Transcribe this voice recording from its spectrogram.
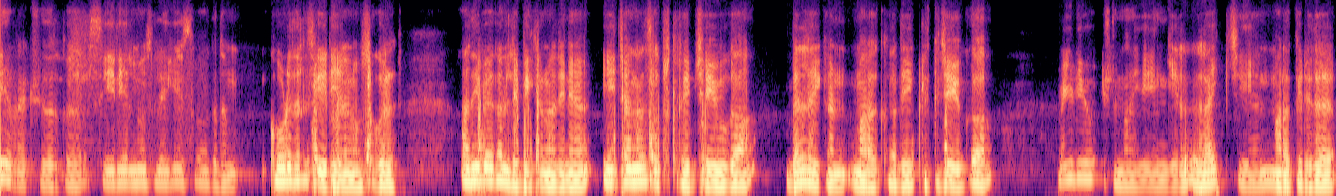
പ്രിയ പ്രേക്ഷകർക്ക് സീരിയൽ ന്യൂസിലേക്ക് സ്വാഗതം. കൂടുതൽ സീരിയൽ ന്യൂസുകൾ അതിവേഗം ലഭിക്കുന്നതിന് ഈ ചാനൽ സബ്സ്ക്രൈബ് ചെയ്യുക ബെൽ ഐക്കൺ മറക്കാതെ ക്ലിക്ക് ചെയ്യുക. വീഡിയോ ഇഷ്ടമായി എങ്കിൽ ലൈക്ക് ചെയ്യാൻ മറക്കരുത്.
